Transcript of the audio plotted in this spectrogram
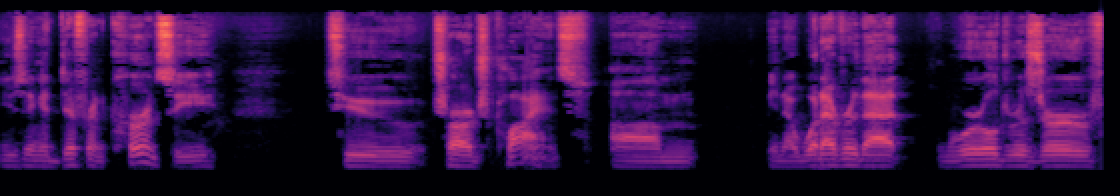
using a different currency to charge clients. Um, you know, whatever that world reserve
